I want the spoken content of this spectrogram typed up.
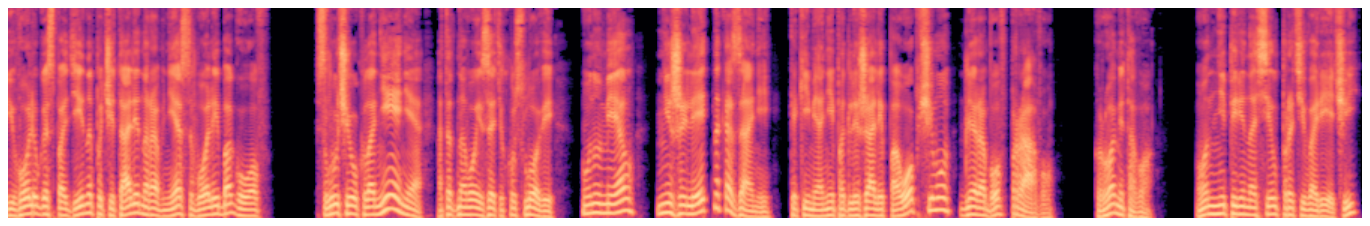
и волю господина почитали наравне с волей богов. В случае уклонения от одного из этих условий он умел не жалеть наказаний, какими они подлежали по общему для рабов праву. Кроме того, он не переносил противоречий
